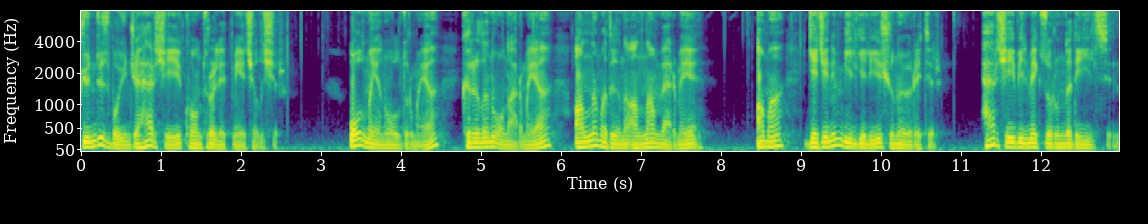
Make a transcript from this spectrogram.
gündüz boyunca her şeyi kontrol etmeye çalışır. Olmayanı oldurmaya, kırılanı onarmaya, anlamadığını anlam vermeye. Ama gecenin bilgeliği şunu öğretir. Her şeyi bilmek zorunda değilsin.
